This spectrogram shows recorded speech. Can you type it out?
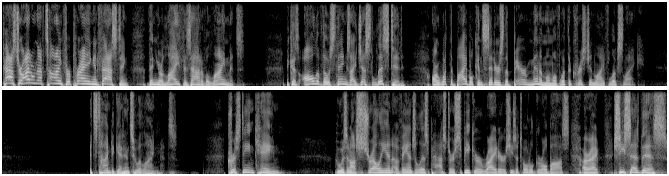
Pastor, I don't have time for praying and fasting. Then your life is out of alignment. Because all of those things I just listed are what the Bible considers the bare minimum of what the Christian life looks like. It's time to get into alignment. Christine Caine who is an Australian evangelist, pastor, speaker, writer. She's a total girl boss. All right. She says this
